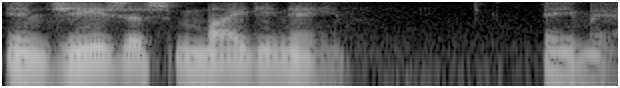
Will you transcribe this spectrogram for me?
In Jesus' mighty name, amen.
